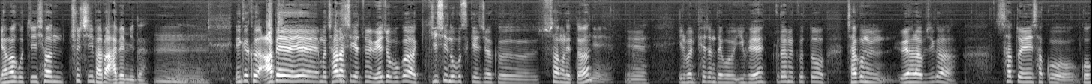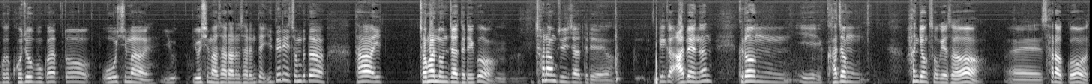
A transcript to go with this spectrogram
야마구치 현 출신이 바로 아베입니다. 음. 그러니까 그 아베의 뭐 잘 아시겠지만 외조부가 기시 노부스케죠 그 수상을 했던 예, 예. 예, 일본 패전되고 이후에 그다음에 그 또 작은 외할아버지가 사토에이 사쿠고 그 고조부가 또 오시마 요, 요시마사라는 사람인데 이들이 전부 다 다 이 정한론자들이고 음. 천황주의자들이에요. 그러니까 아베는 그런 이 가정 환경 속에서 에, 살았고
